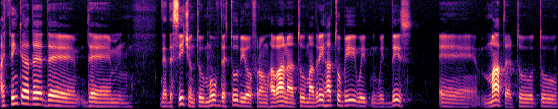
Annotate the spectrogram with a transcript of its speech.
I think uh, the, the, the, the decision to move the studio from Havana to Madrid has to be with, with this uh, matter, to, to,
